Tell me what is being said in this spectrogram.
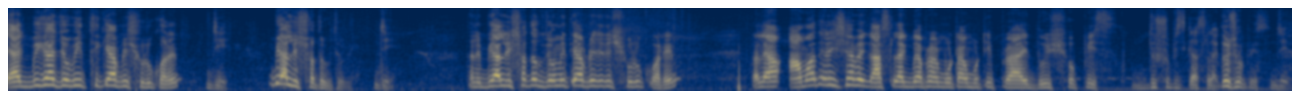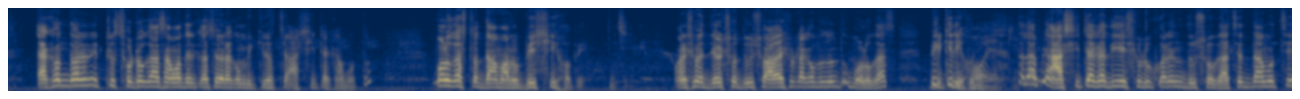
এক বিঘা জমি থেকে আপনি শুরু করেন। জি। বিয়াল্লিশ শতক জমি। জি। তাহলে বিয়াল্লিশ শতক জমিতে আপনি যদি শুরু করেন তাহলে আমাদের হিসাবে গাছ লাগবে আপনার মোটামুটি প্রায় দুইশো পিস। দুশো পিস গাছ লাগবে। দুশো পিস। জি এখন ধরেন একটু ছোট গাছ আমাদের কাছে এরকম বিক্রি হচ্ছে আশি টাকা মতো। বড় গাছটার দাম আরও বেশি হবে। জি। অনেক সময় দেড়শো দুশো আড়াইশো টাকা পর্যন্ত বড় গাছ বিক্রি হয় তাহলে আপনি আশি টাকা দিয়ে শুরু করেন দুশো গাছের দাম হচ্ছে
